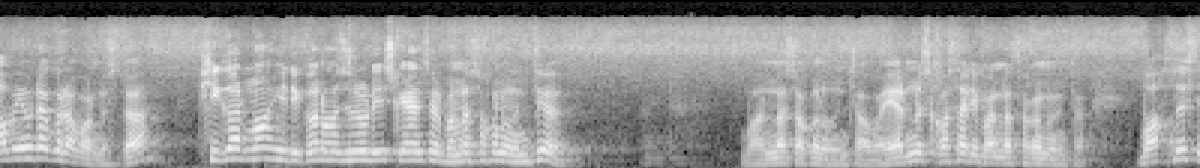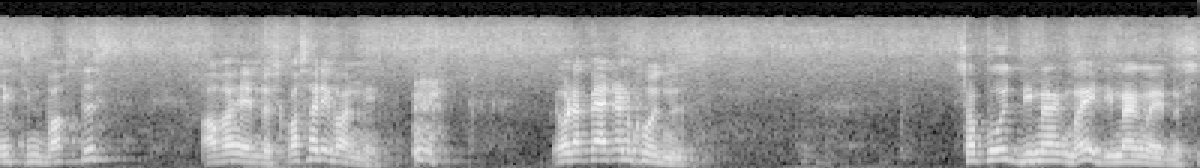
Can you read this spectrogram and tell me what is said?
अब एउटा कुरा भन्नुहोस् त। फिगर नहेरिकन हजुरहरू यसको एन्सर भन्न सक्नुहुन्थ्यो? भन्न सक्नुहुन्छ अब हेर्नुहोस् कसरी भन्न सक्नुहुन्छ। बस्नुहोस् एकछिन बस्नुहोस्। अब हेर्नुहोस् कसरी भन्ने। एउटा प्याटर्न खोज्नुहोस्। सपोज दिमागमा है दिमागमा हेर्नुहोस्।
